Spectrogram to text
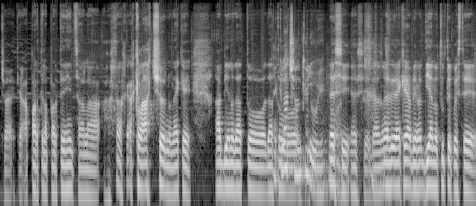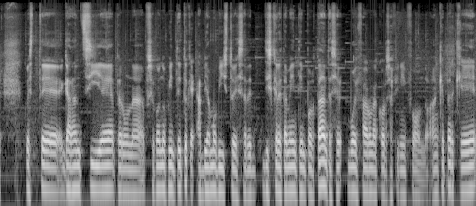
cioè che a parte l'appartenenza alla, a Clutch non è che abbiano dato... dato... E Clutch anche lui. Eh sì, eh sì, non è che abbiano, diano tutte queste, queste garanzie per secondo quintetto che abbiamo visto essere discretamente importante se vuoi fare una corsa fino in fondo, anche perché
